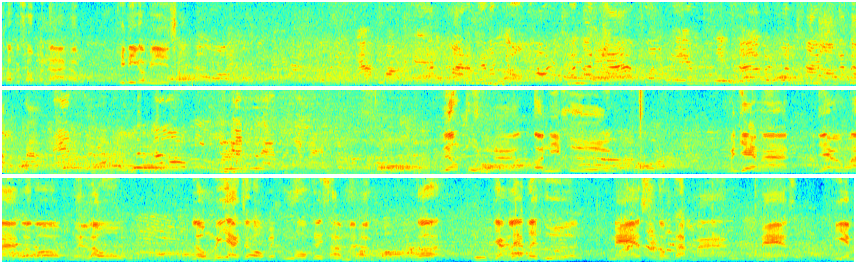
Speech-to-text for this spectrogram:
เข้าไปช็อปกันได้ครับ ที่นี่ก็มีช็อป อะความแพ้มาแล้วไม่ต้องโยงเข้าถึงว่าตอนเนี้ยช่วงเกมสิบห้ามันค่อนข้างที่จะแบบหนาแน่นเนาะแล้วเรามีวิธีการดูแลตัวเองยังไงเรื่องฝุ่นนะตอนนี้คือมันแย่มากมันแย่มากๆแล้วก็เหมือนเรา เราไม่อยากจะออกไปข้างนอกด้วยซ้ำอะครับ ก็อย่างแรกเลยคือแมสต้องกลับมาแมส PM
